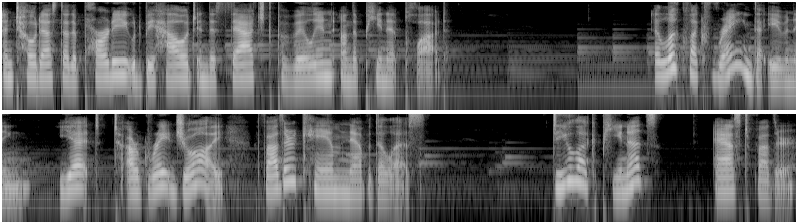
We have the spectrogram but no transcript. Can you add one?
and told us that the party would be held in the thatched pavilion on the peanut plot. It looked like rain that evening, yet, to our great joy, Father came nevertheless. Do you like peanuts? asked Father.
